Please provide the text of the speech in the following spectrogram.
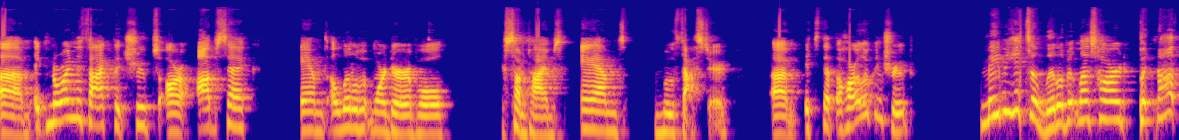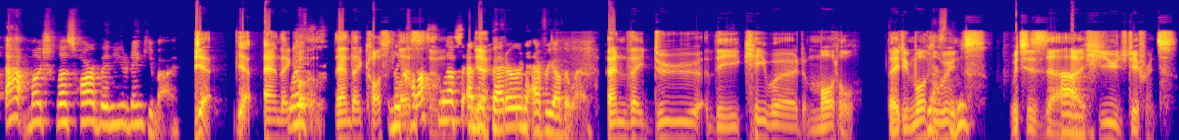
um, ignoring the fact that troops are obsec and a little bit more durable sometimes and move faster. Um, it's that the Harlequin troop maybe it's a little bit less hard, but not that much less hard than unit Incubi. Yeah, yeah, and they Like- cost, and they cost And they less. cost than- less and yeah. they're better in every other way. and they do the keyword mortal. They do mortal Yes, they do. wounds, which is uh, a Um, huge difference.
